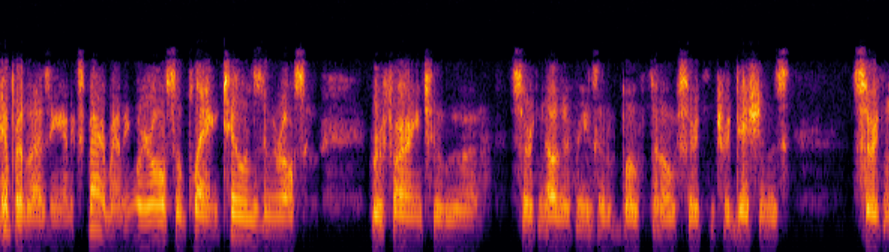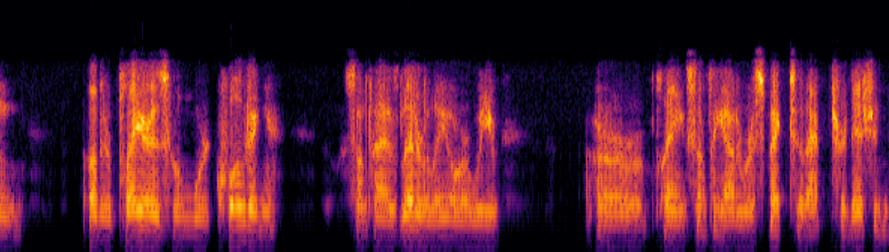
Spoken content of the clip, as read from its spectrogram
improvising and experimenting. We're also playing tunes, and we're also referring to uh, certain other things that have both know, certain traditions, certain other players whom we're quoting, sometimes literally, or we are playing something out of respect to that tradition.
